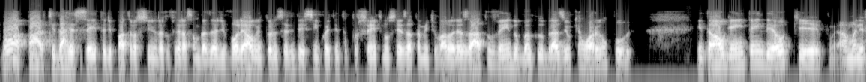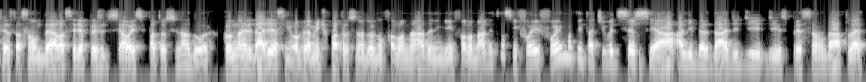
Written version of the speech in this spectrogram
boa parte da receita de patrocínio da Confederação Brasileira de Vôlei, algo em torno de 75%, 80%, não sei exatamente o valor exato, vem do Banco do Brasil, que é um órgão público. Então alguém entendeu que a manifestação dela seria prejudicial a esse patrocinador. Quando na realidade, assim, obviamente o patrocinador não falou nada, ninguém falou nada, então assim, foi, foi uma tentativa de cercear a liberdade de, de expressão da atleta.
